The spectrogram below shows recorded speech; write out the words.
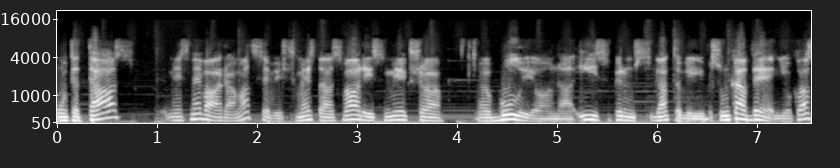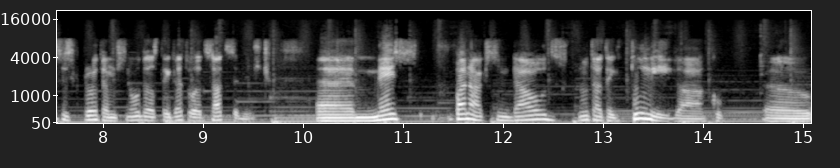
Un tad tās mēs nevārām atsevišķi, mēs tās vārīsim iekšā buļļonā īsi pirms gatavības. Un kādēļ? Jo klasiski, protams, nūdeles tiek gatavotas atsevišķi. Uh, mēs panāksim daudz, nu, teikt, tumīgāku Uh,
